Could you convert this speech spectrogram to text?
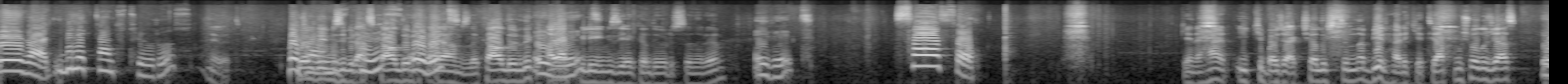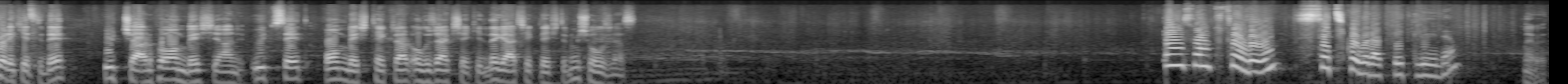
ve verdim. Bilekten tutuyoruz. Evet. Bacağımız Gövdemizi biraz düz. kaldırdık, Evet. ayağımızı da kaldırdık. Evet. Ayak bileğimizi yakalıyoruz sanırım. Evet. Sağ sol. Gene her iki bacak çalıştığında bir hareket yapmış olacağız. Bu hareketi de 3 çarpı 15 yani 3 set 15 tekrar olacak şekilde gerçekleştirmiş olacağız. En son tutalım. Statik olarak bekleyelim. Evet.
